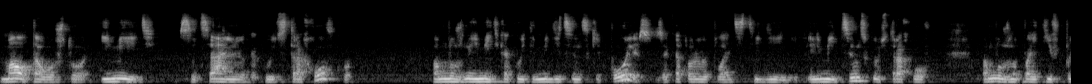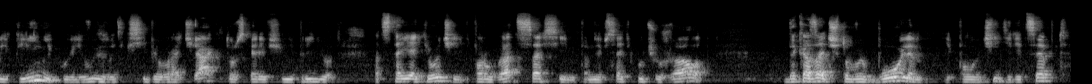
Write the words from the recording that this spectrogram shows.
мало того, что иметь социальную какую-то страховку, вам нужно иметь какой-то медицинский полис, за который вы платите деньги, или медицинскую страховку, вам нужно пойти в поликлинику или вызвать к себе врача, который, скорее всего, не придет, отстоять очередь, поругаться со всеми, там, написать кучу жалоб, доказать, что вы болен, и получить рецепт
